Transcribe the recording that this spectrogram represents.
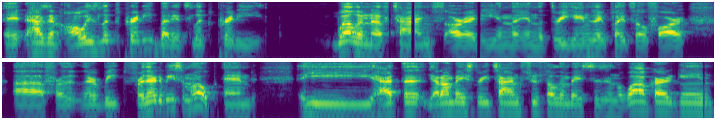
It hasn't always looked pretty, but it's looked pretty well enough times already in the in the three games they've played so far uh, for there be for there to be some hope. And he had to get on base three times, two stolen bases in the wild card game.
